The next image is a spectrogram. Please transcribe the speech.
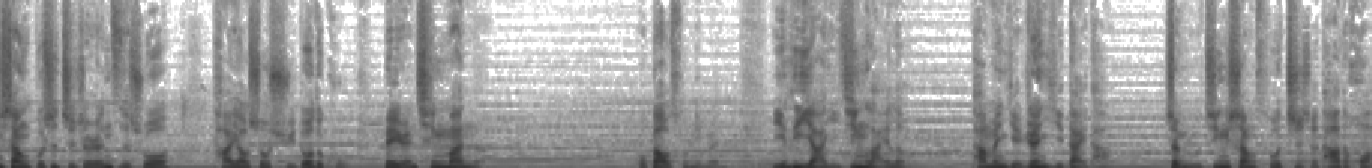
上不是指着人子说他要受许多的苦，被人轻慢呢？我告诉你们，以利亚已经来了，他们也任意待他，正如经上所指着他的话。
